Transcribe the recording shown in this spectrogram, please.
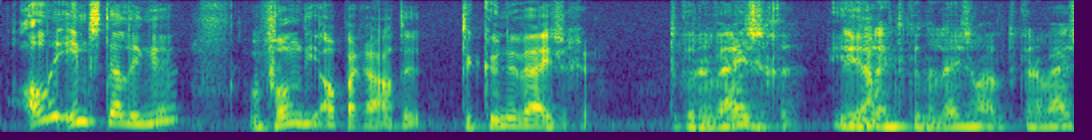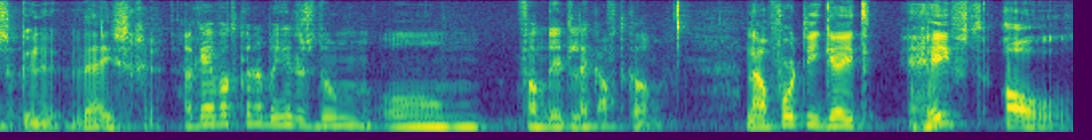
alle instellingen van die apparaten te kunnen wijzigen. Te kunnen wijzigen. Niet Ja. alleen te kunnen lezen, maar ook te kunnen wijzigen. Kunnen wijzigen. Oké, wat kunnen beheerders doen om van dit lek af te komen? Nou, FortiGate heeft al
